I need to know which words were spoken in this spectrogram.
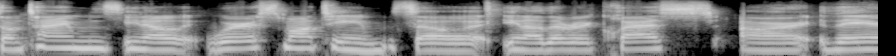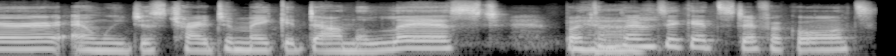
Sometimes, you know, we're a small team. So, you know, the requests are there and we just try to make it down the list. But Yeah. sometimes it gets difficult.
